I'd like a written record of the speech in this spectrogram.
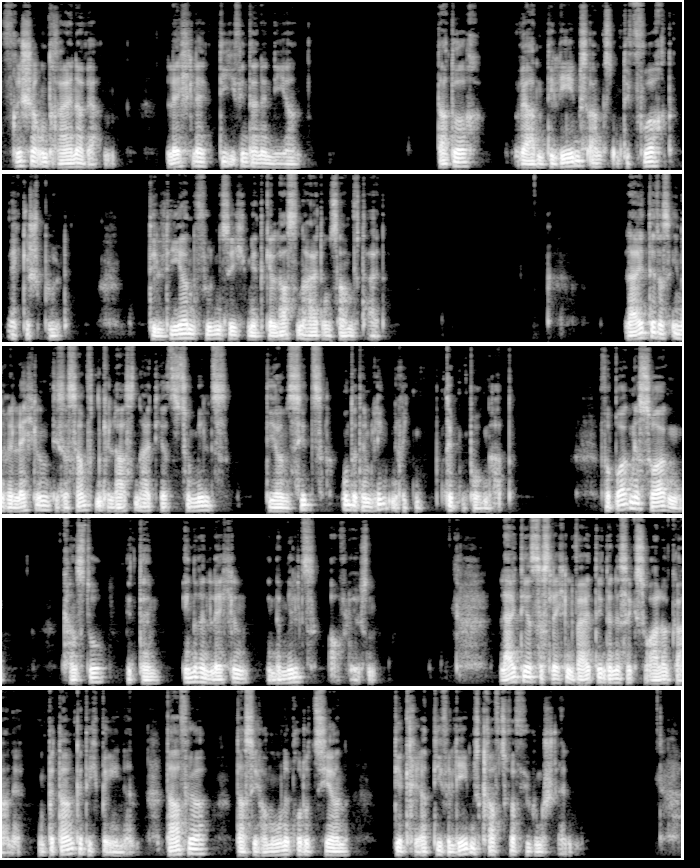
frischer und reiner werden. Lächle tief in deine Nieren. Dadurch werden die Lebensangst und die Furcht weggespült. Die Lieren fühlen sich mit Gelassenheit und Sanftheit. Leite das innere Lächeln dieser sanften Gelassenheit jetzt zur Milz, die ihren Sitz unter dem linken Rippenbogen hat. Verborgene Sorgen kannst du mit dem inneren Lächeln in der Milz auflösen. Leite jetzt das Lächeln weiter in deine Sexualorgane und bedanke dich bei ihnen dafür, dass sie Hormone produzieren, dir kreative Lebenskraft zur Verfügung stellen.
